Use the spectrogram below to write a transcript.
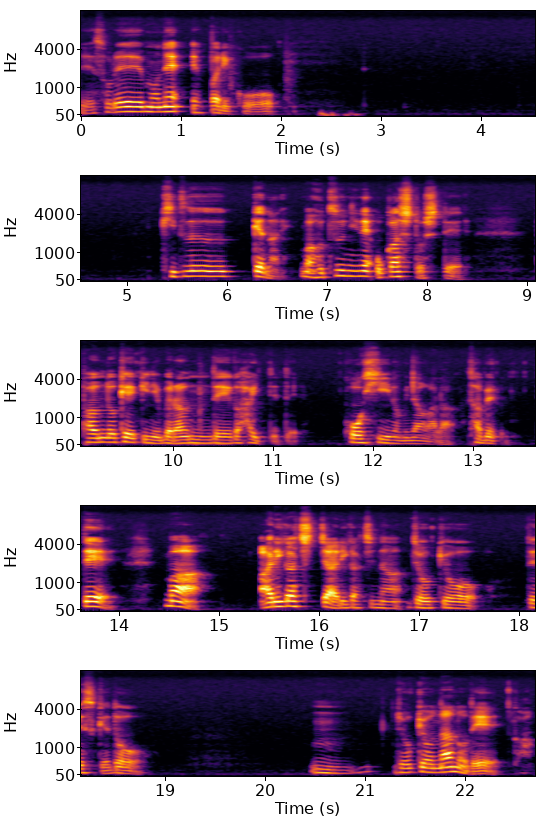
でそれもねやっぱりこう気づけない。まあ普通にねお菓子としてパウンドケーキにブランデーが入っててコーヒー飲みながら食べるってまあありがちっちゃありがちな状況ですけどうん状況なのでか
